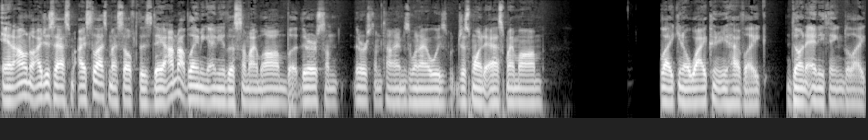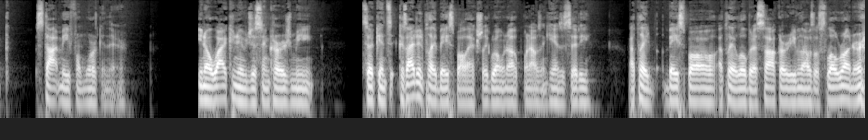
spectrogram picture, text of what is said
And I don't know. I just ask. I still ask myself to this day. I'm not blaming any of this on my mom, but there are some. There are some times when I always just wanted to ask my mom, like, you know, why couldn't you have like done anything to like stop me from working there? you know, why couldn't you have just encouraged me to because I did play baseball actually growing up when I was in Kansas City. I played baseball. I played a little bit of soccer, even though I was a slow runner.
